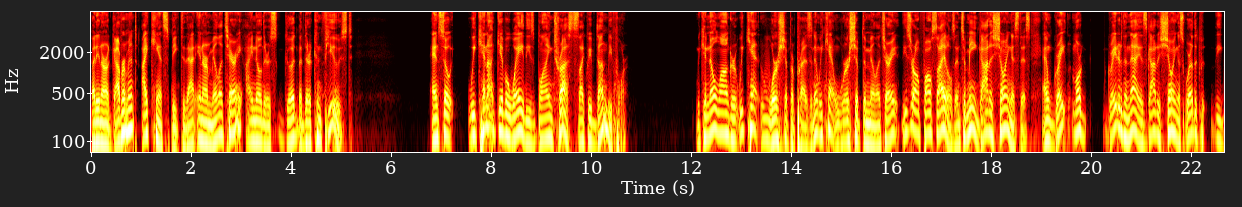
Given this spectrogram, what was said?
But in our government, I can't speak to that. In our military, I know there's good, but they're confused. And so we cannot give away these blind trusts like we've done before. We can no longer, we can't worship a president. We can't worship the military. These are all false idols. And to me, God is showing us this. And great, more greater than that is God is showing us where the, the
